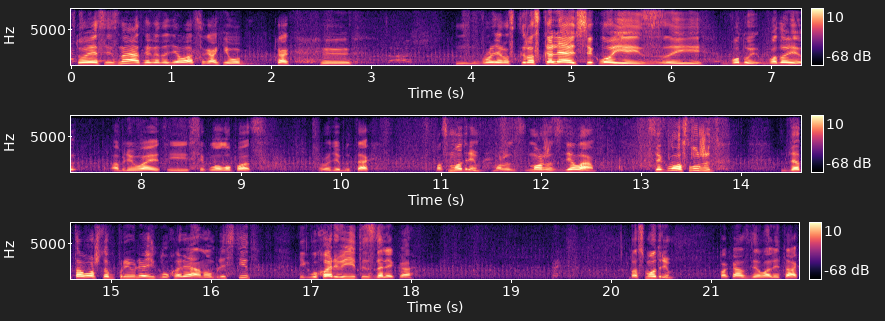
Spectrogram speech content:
Кто если знает, как это делается, как его, как э, вроде рас- раскаляют стекло и, и воду, водой обливают, и стекло лопается. Вроде бы так. Посмотрим, может, может сделаем. Стекло служит для того, чтобы привлечь глухаря. Оно блестит, и глухарь видит издалека. Посмотрим. Пока сделали так.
